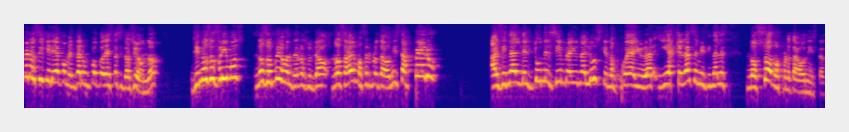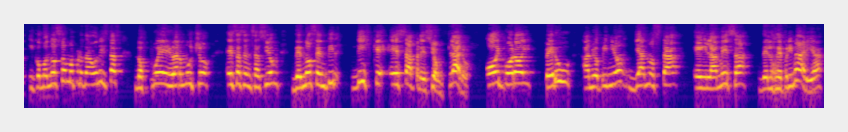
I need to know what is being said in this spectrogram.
pero sí quería comentar un poco de esta situación, ¿no? Si no sufrimos, no supimos mantener el resultado, no sabemos ser protagonistas, pero al final del túnel siempre hay una luz que nos puede ayudar y es que en las semifinales no somos protagonistas. Y como no somos protagonistas, nos puede ayudar mucho esa sensación de no sentir disque esa presión. Claro, hoy por hoy, Perú, a mi opinión, ya no está en la mesa de los de primaria,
